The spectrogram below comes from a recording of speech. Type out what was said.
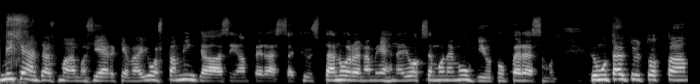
mikään tässä maailmassa järkevää juosta minkä asian perässä? Kyllä sitä nuorena miehenä juoksee monen muunkin jutun perässä, mutta kyllä mun täytyy tota,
